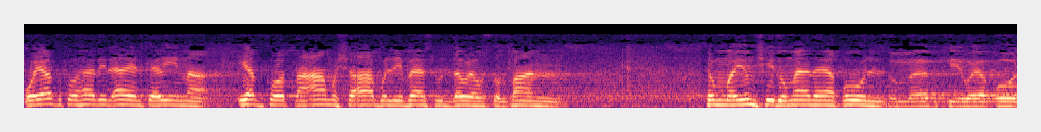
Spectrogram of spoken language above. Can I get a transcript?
ويذكر هذه الآية الكريمة. يذكر الطعام والشراب واللباس والدولة والسلطان. ثم ينشد ماذا يقول؟ ثم يبكي ويقول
